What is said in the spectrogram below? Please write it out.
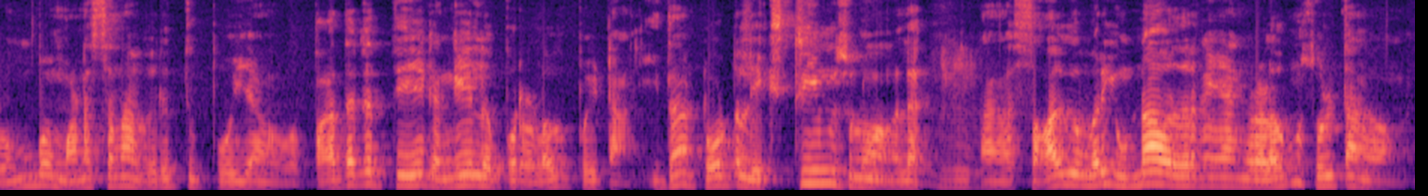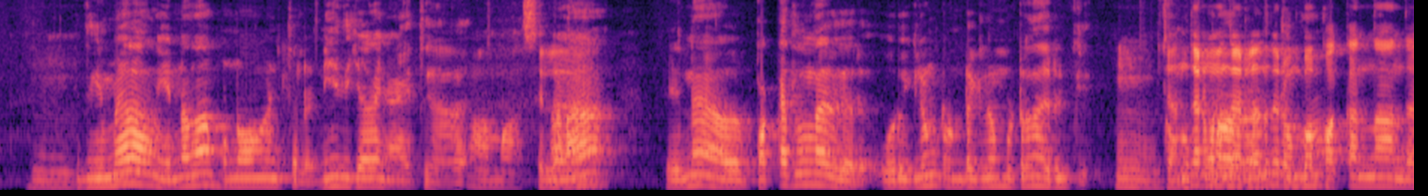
ரொம்ப மனசெல்லாம் வெறுத்து போய் அவங்க பதக்கத்தையே கங்கையில போற அளவுக்கு போயிட்டாங்க. இதான் டோட்டல் எக்ஸ்ட்ரீம்னு சொல்லுவாங்கல்ல. நாங்க சாகு வரைக்கும் உண்ணாவிரதம் இருக்கையாங்கிற அளவுக்கு சொல்லிட்டாங்க அவங்க. இதுக்கு மேல அவங்க என்னதான் பண்ணுவாங்கன்னு தெரியல. நீதிக்காக நியாயத்துக்காக. ஆமா சில என்ன அவர் பக்கத்துல தான் இருக்காரு. ஒரு கிலோமீட்டர் ஒன்றரை கிலோமீட்டர் தான் இருக்கு. ஜந்தர் மந்தர்ல இருந்து ரொம்ப பக்கம் தான் அந்த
